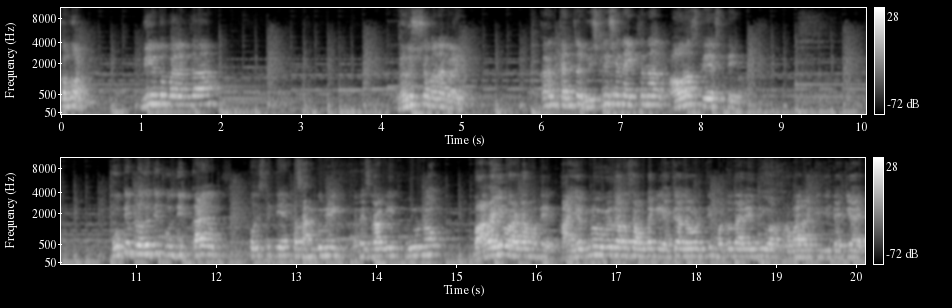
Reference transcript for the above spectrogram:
कमळ मी येतो पहिल्यांदा धनुष्यबाणाकडे. कारण त्यांचं विश्लेषण ऐकताना औरच काही असते. कोटे प्रगती कुलदीप काय परिस्थिती आहे? सांगतो मी गणेशराव की पूर्ण बाराही वार्डामध्ये हा एकमेव उमेदवार असा होता की याच्या जवळची मतदार यादी प्रभागाची जी त्याची आहे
